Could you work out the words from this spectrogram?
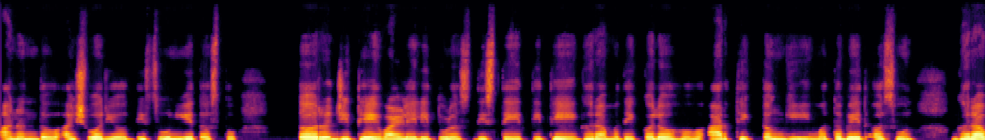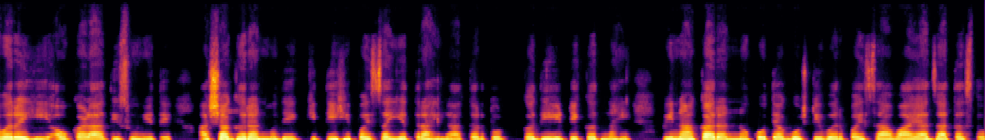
आनंद, ऐश्वर्य दिसून येत असतो. तर जिथे वाळलेली तुळस दिसते तिथे घरामध्ये कलह, आर्थिक तंगी, मतभेद असून घरावरही अवकाळा दिसून येते. अशा घरांमध्ये कितीही पैसा येत राहिला तर तो कधीही टिकत नाही. विनाकारण नको त्या गोष्टीवर पैसा वाया जात असतो.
